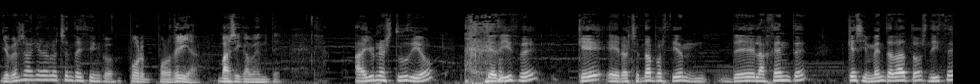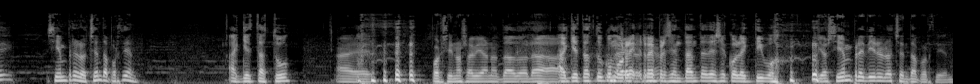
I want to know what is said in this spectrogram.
Yo pensaba que era el 85. Por, podría, básicamente. hay un estudio que dice que el 80% de la gente que se inventa datos dice siempre el 80%. Aquí estás tú. Ver, por si no se había notado la... Aquí estás tú como re- representante de ese colectivo. Yo siempre diré el 80%.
